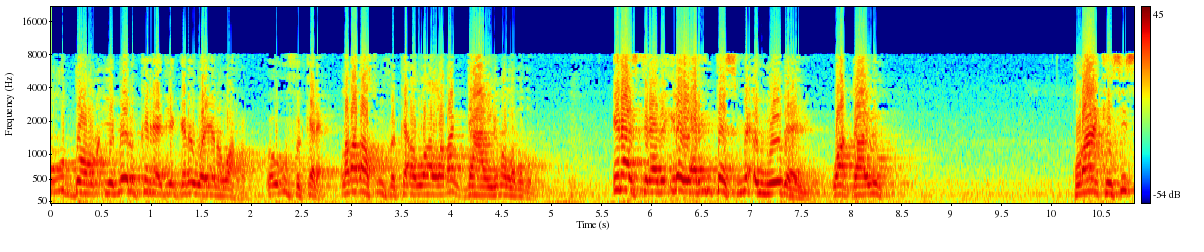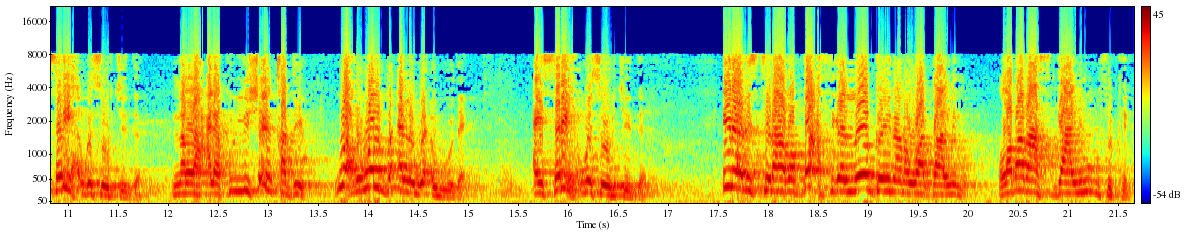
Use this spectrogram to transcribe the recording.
uu doono iyo meel uu ka raadiyo gara waayana waa raba waa u fakera labadaas u fakera waa laba gaalnimo labaduba. Inaad is tirahda ilahay arrintaas ma awoodaayo waa gaalnimo. Qur'aankay si sariix uga soo horjeeda. In allaha calaa kulli shayin qadiir. Wax walba alla waa ay sariix uga soo horjeedaan inaad istiraado baciga loo goynana waa gaalnimo. Labadaas gaalnimo u fakeri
